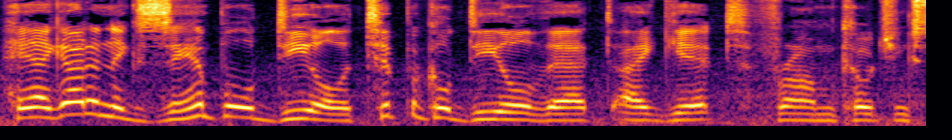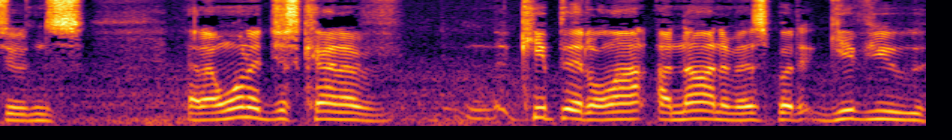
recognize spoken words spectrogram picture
Hey, I got an example deal, a typical deal that I get from coaching students, and I want to just kind of keep it anonymous, but give you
